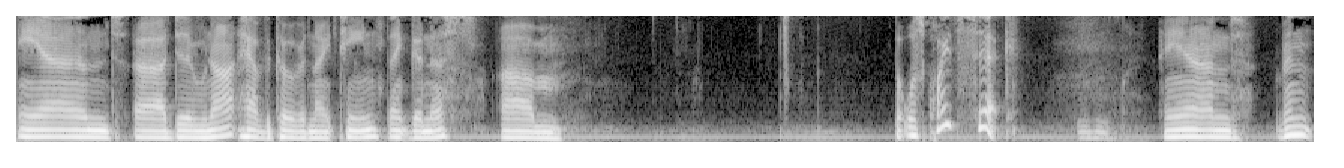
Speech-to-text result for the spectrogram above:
and uh, do not have the COVID nineteen. Thank goodness. Um, but was quite sick and been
